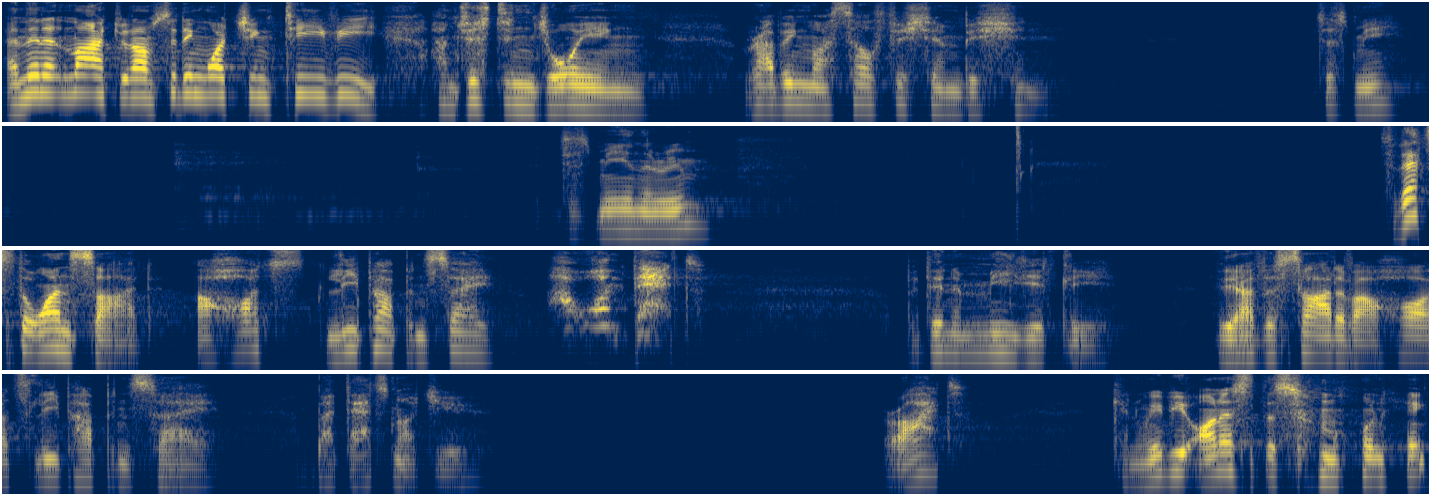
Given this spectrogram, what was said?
And then at night, when I'm sitting watching TV, I'm just enjoying rubbing my selfish ambition. Just me? Just me in the room? So that's the one side. Our hearts leap up and say, I want that. But then immediately, the other side of our hearts leap up and say, But that's not you. Right? Can we be honest this morning?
